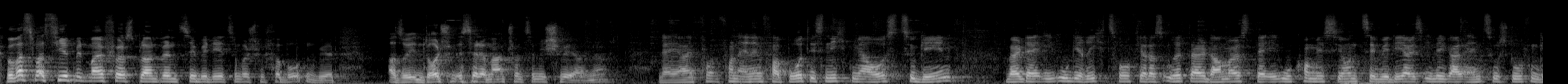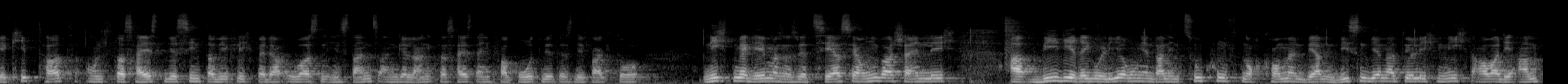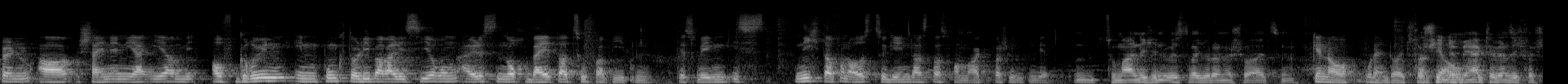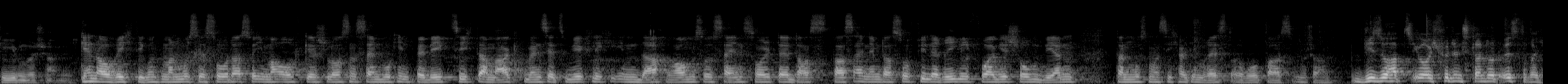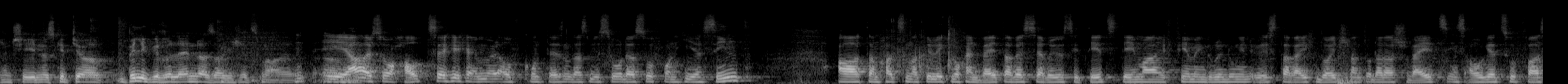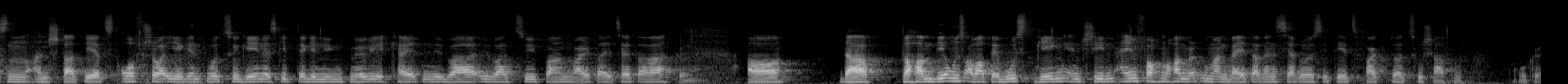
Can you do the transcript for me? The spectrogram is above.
Was passiert mit My First Plant, wenn CBD zum Beispiel verboten wird? Also in Deutschland ist ja der Markt schon ziemlich schwer. Ne? Naja, von einem Verbot ist nicht mehr auszugehen weil der EU-Gerichtshof ja das Urteil damals der EU-Kommission CBD als illegal einzustufen gekippt hat. Und das heißt, wir sind da wirklich bei der obersten Instanz angelangt. Das heißt, ein Verbot wird es de facto nicht mehr geben. Also es wird sehr, sehr unwahrscheinlich. Äh, wie die Regulierungen dann in Zukunft noch kommen werden, wissen wir natürlich nicht, aber die Ampeln äh, scheinen ja eher auf grün in puncto Liberalisierung als noch weiter zu verbieten. Deswegen ist nicht davon auszugehen, dass das vom Markt verschwinden wird. Zumal nicht in Österreich oder in der Schweiz. Ne? Genau, oder in Deutschland. Verschiedene Märkte werden sich verschieben wahrscheinlich. Genau, richtig. Und man muss ja so oder so immer aufgeschlossen sein, wohin bewegt sich der Markt. Wenn es jetzt wirklich im Dachraum so sein sollte, dass, dass einem da so viele Riegel vorgeschoben werden, dann muss man sich halt im Rest Europas umschauen. Wieso habt ihr euch für den Standort Österreich entschieden? Es gibt ja billigere Länder, sage ich jetzt mal. Ja, also hauptsächlich einmal aufgrund dessen, dass wir so oder so von hier sind. Äh, dann hat es natürlich noch ein weiteres Seriositätsthema, Firmengründung in Österreich, Deutschland oder der Schweiz ins Auge zu fassen, anstatt jetzt offshore irgendwo zu gehen. Es gibt ja genügend Möglichkeiten über, über Zypern, Malta etc. Genau. Äh, da da haben wir uns aber bewusst gegen entschieden, einfach noch einmal, um einen weiteren Seriositätsfaktor zu schaffen. Okay.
